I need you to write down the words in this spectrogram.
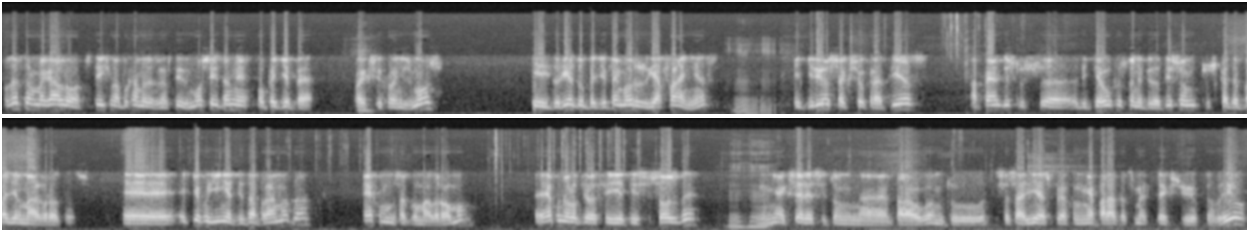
το δεύτερο μεγάλο στοίχημα που είχαμε δεσμευτεί δημόσια ήταν ο ΠΚΠ. Ο εξυγχρονισμός και η λειτουργία του ΠΚΠ με όρους διαφάνειας mm. και κυρίως αξιοκρατίας απέναντι στους ε, δικαιούχους των επιδοτήσεων, τους κατεπάγγελμα αγρότες. Ε, εκεί έχουν γίνει αρκετά πράγματα, έχουμε όμως ακόμα δρόμο, ε, έχουν ολοκληρωθεί οι αιτήσεις ΩΣΔΕ, με μια εξαίρεση των ε, παραγωγών του, της Ασαλίας που έχουν μια παράταση μέχρι 6 Οκτωβρίου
